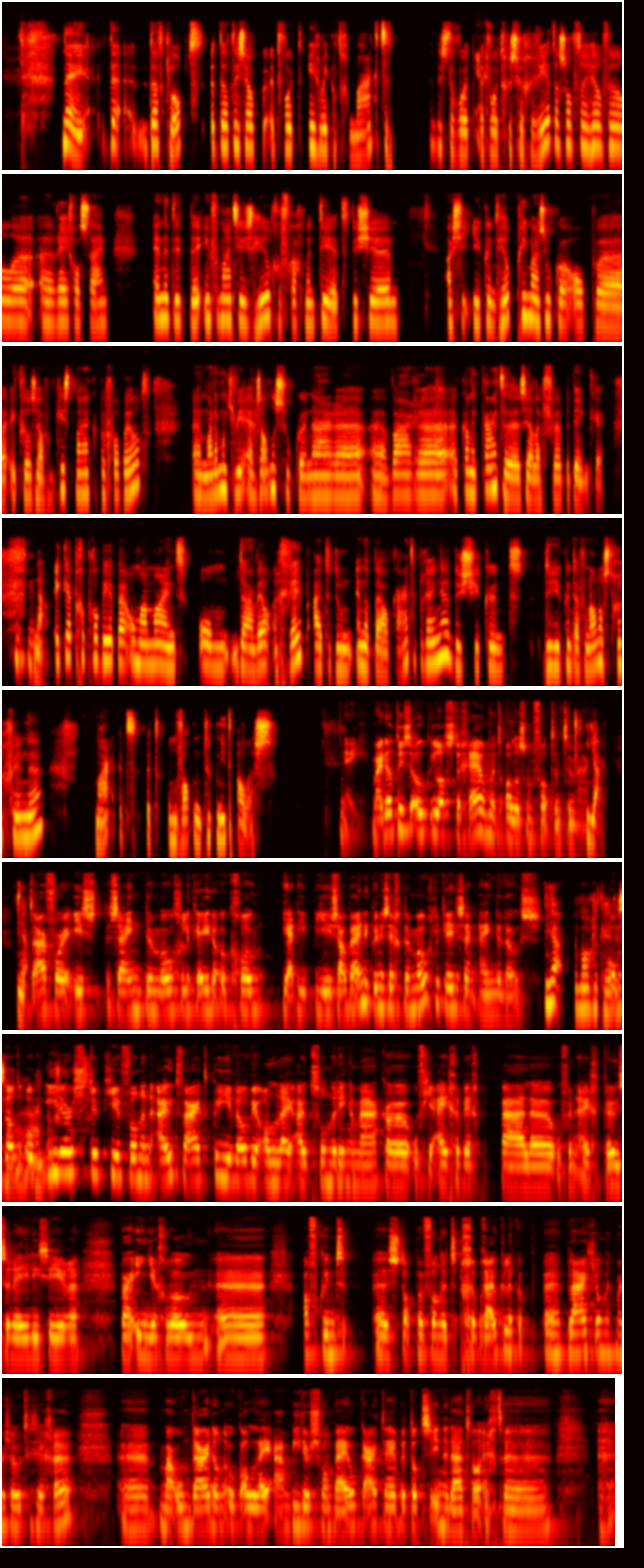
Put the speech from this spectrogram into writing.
Nee, de, dat klopt. Dat is ook, het wordt ingewikkeld gemaakt. Dus er wordt, ja. het wordt gesuggereerd alsof er heel veel uh, uh, regels zijn. En het, de informatie is heel gefragmenteerd. Dus je, als je, je kunt heel prima zoeken op, uh, ik wil zelf een kist maken bijvoorbeeld. Uh, maar dan moet je weer ergens anders zoeken naar uh, waar kan ik kaarten zelf bedenken. nou, ik heb geprobeerd bij On My Mind om daar wel een greep uit te doen en dat bij elkaar te brengen. Dus je kunt, je kunt daar van alles terugvinden. Maar het, het omvat natuurlijk niet alles. Nee, maar dat is ook lastig hè, om het allesomvattend te maken. Ja, ja. Daarvoor is, zijn de mogelijkheden ook gewoon, ja, die, je zou bijna kunnen zeggen, de mogelijkheden zijn eindeloos. Ja, de mogelijkheden Omdat zijn Omdat op ieder stukje van een uitvaart kun je wel weer allerlei uitzonderingen maken of je eigen weg bepalen of een eigen keuze realiseren, waarin je gewoon uh, af kunt uh, stappen van het gebruikelijke uh, plaatje, om het maar zo te zeggen. Uh, maar om daar dan ook allerlei aanbieders van bij elkaar te hebben, dat is inderdaad wel echt.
